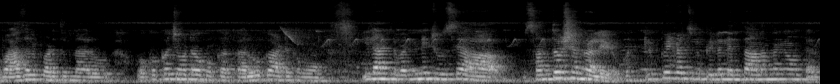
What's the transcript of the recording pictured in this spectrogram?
బాధలు పడుతున్నారు. ఒక్కొక్క చోట ఒక్కొక్క కరువు కాటకము. ఇలాంటివన్నీ చూసి ఆ సంతోషంగా లేడు. ఒక ట్రిప్ వెళ్ళి వచ్చిన పిల్లలు ఎంత ఆనందంగా ఉంటారు?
